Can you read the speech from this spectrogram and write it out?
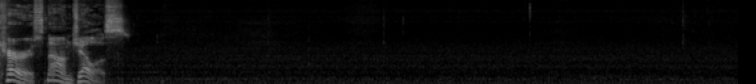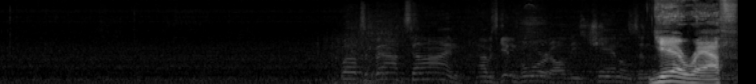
curse. Now I'm jealous. Well, it's about time. I was getting bored all these channels and Yeah, Raph.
